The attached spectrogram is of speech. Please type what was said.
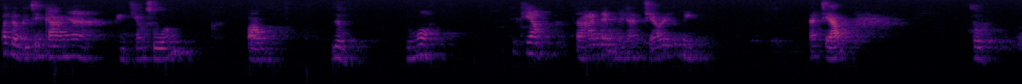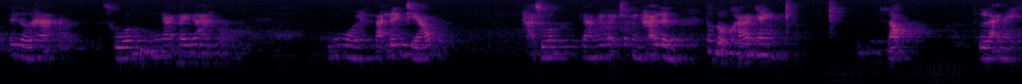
Bắt đầu từ trên cao nha. Hành chéo xuống. Vòng. Dừng. Đúng rồi. Tiếp theo giờ hai tay người đang chéo đây cho mình. Đang chéo. Rồi, bây giờ hạ xuống ngang tay ra. Đúng rồi, lại lên chéo. Hạ xuống, làm như vậy cho mình hai lần, tốc độ khá là nhanh. Đó, thử lại này.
